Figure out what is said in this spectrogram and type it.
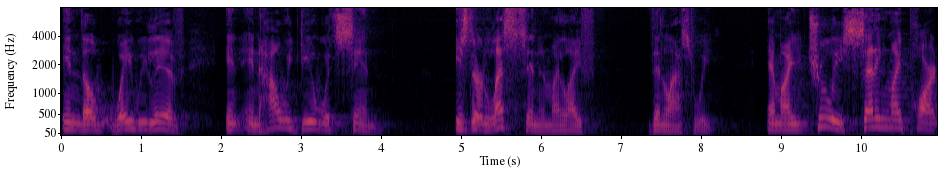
in the way we live, in, in how we deal with sin? Is there less sin in my life than last week? Am I truly setting my part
